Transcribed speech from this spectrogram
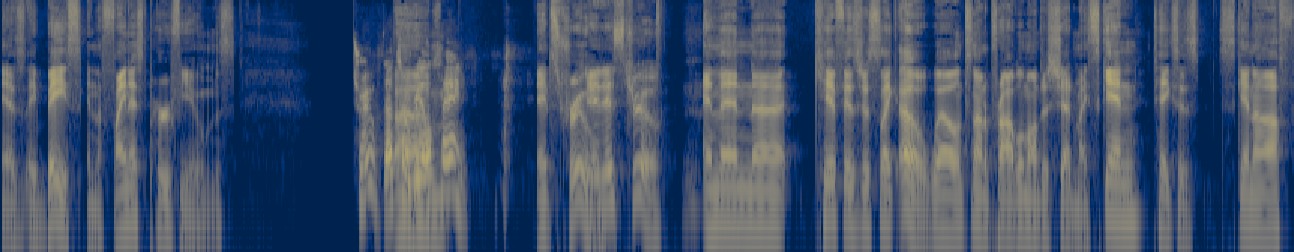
as a base in the finest perfumes. True, that's a real Um, thing. It's true. It is true. And then uh, Kif is just like, "Oh, well, it's not a problem. I'll just shed my skin." Takes his skin off.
